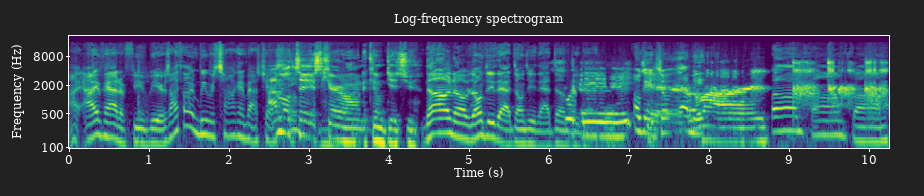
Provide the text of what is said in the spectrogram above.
I, I've had a few beers. I thought we were talking about Chastain. I'm gonna text Caroline to come get you. No, no, don't do that. Don't do that. Don't do that. Okay, so I mean, bum, bum, bum.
